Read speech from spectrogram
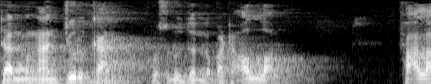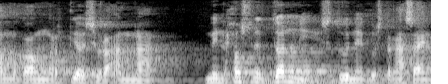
dan menganjurkan husnuzon kepada Allah. Fa'alam kau ngerti ya surah anna min husnudzonni sedune ku setengah sayang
